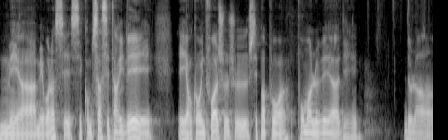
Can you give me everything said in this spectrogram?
Mais euh, mais voilà, c'est c'est comme ça, c'est arrivé et et encore une fois, je je sais pas pour pour m'enlever des de la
